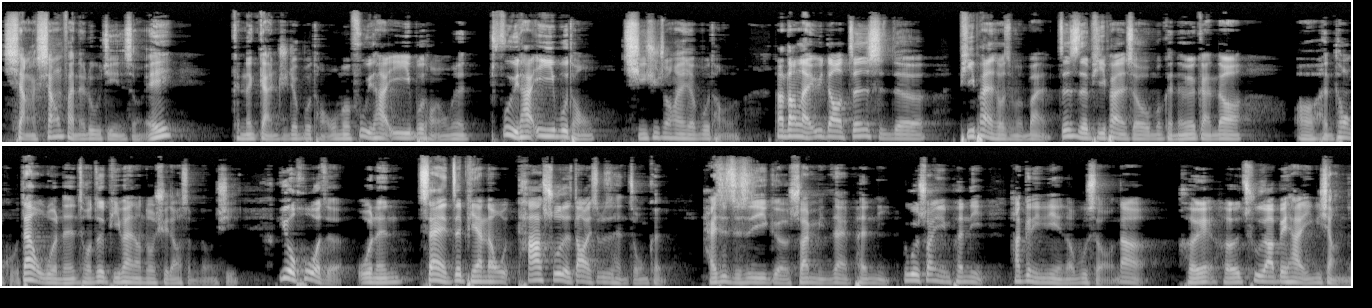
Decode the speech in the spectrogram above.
想相反的路径的时候，诶，可能感觉就不同。我们赋予它意义不同，我们赋予它意义不同，情绪状态就不同了。那当然，遇到真实的批判的时候怎么办？真实的批判的时候，我们可能会感到哦很痛苦。但我能从这个批判当中学到什么东西？又或者，我能在这批判当中，他说的到底是不是很中肯，还是只是一个酸民在喷你？如果酸民喷你，他跟你一点都不熟，那何何处要被他影响呢？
